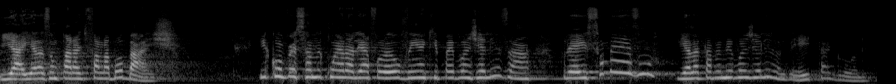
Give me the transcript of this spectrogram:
E aí elas vão parar de falar bobagem. E conversando com ela ali, ela falou, eu venho aqui para evangelizar. Falei, é isso mesmo. E ela estava me evangelizando. Eita, glória.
